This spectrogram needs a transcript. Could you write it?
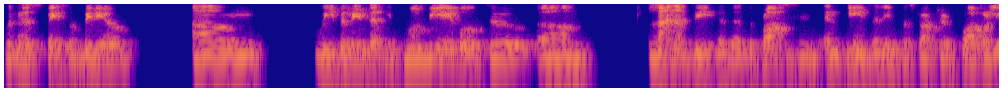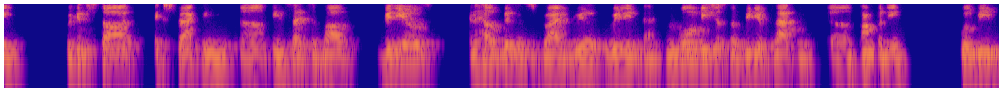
within the space of video. Um, we believe that if we'll be able to um, line up the, the, the, processes and teams and infrastructure properly, we can start extracting uh, insights about videos and help businesses drive real, real impact. We won't be just a video platform uh, company. will be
